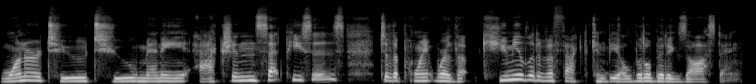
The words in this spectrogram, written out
one or two too many action set pieces to the point where the cumulative effect can be a little bit exhausting.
